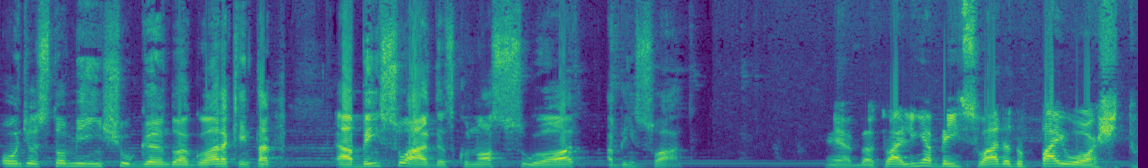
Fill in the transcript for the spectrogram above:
onde eu estou me enxugando agora, quem tá abençoadas com o nosso suor abençoado. É, a toalhinha abençoada do pai Washington.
